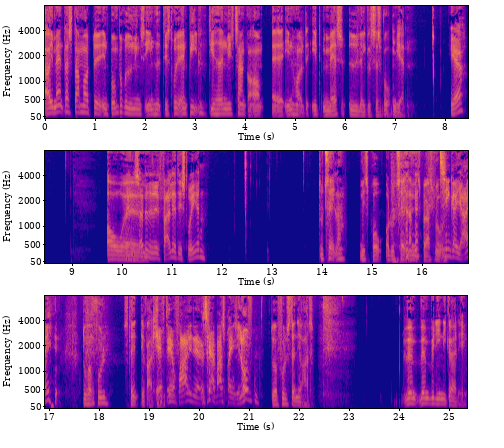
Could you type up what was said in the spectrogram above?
Og i mandags, der måtte øh, en bomberydningsenhed destruere en bil. De havde en mistanke om at indeholde et masse ødelæggelsesvåben, Jan. Ja, Og men øh, så er det da lidt farligt at destruere den. du taler mit sprog, og du taler mit spørgsmål. Tænker jeg. Du har fuldstændig ret. Kæft, det er jo farligt. Det skal jeg bare springe i luften. Du har fuldstændig ret. Hvem, hvem vil egentlig gøre det?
